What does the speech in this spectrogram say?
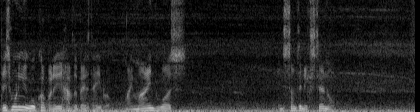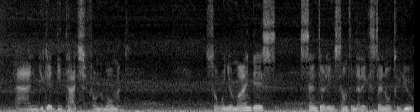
this morning I woke up and I didn't have the best day, bro. My mind was in something external and you get detached from the moment so when your mind is centered in something that is external to you,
